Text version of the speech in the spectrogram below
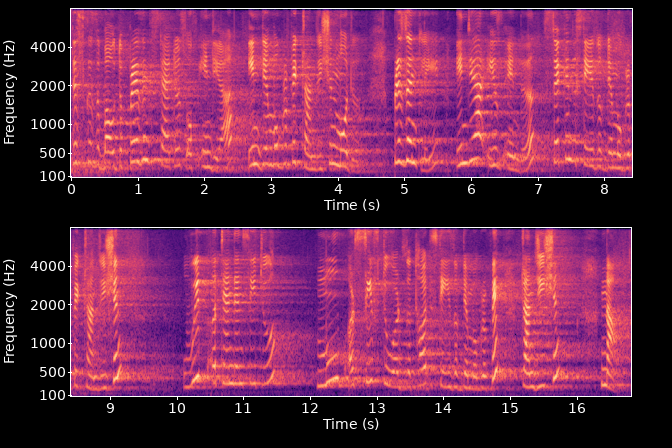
discuss about the present status of India in demographic transition model. Presently, India is in the second stage of demographic transition with a tendency to move or shift towards the third stage of demographic transition. Now,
